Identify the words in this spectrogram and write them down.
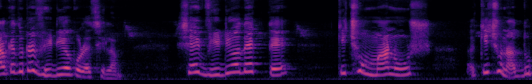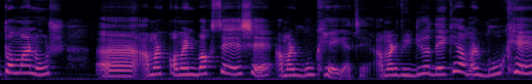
কালকে দুটো ভিডিও করেছিলাম। সেই ভিডিও দেখতে কিছু মানুষ, কিছু না, দুটো মানুষ আমার কমেন্ট বক্সে এসে আমার গু খেয়ে গেছে। আমার ভিডিও দেখে আমার গু খেয়ে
